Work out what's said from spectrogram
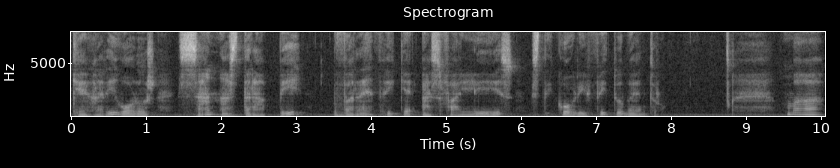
και γρήγορος σαν αστραπή βρέθηκε ασφαλής στην κορυφή του δέντρου. Μα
